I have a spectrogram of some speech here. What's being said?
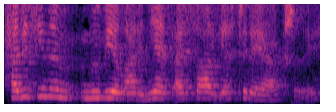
Have you seen the movie Aladdin? Yes, I saw it yesterday actually.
